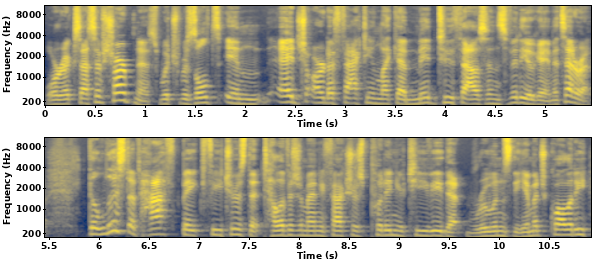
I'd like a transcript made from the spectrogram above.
or excessive sharpness, which results in edge artifacting like a mid 2000s video game, etc. The list of half baked features that television manufacturers put in your TV that ruins the image quality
